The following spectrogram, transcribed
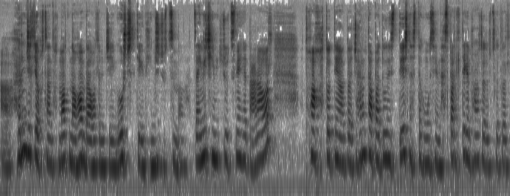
20 жилийн хугацаанд мод ногоон байгууламжийн өөрчлөлтийг нь хэмжиж үзсэн байна. За ингэж хэмжиж үзснийхээ дараа бол тухайн хотуудын одоо 65 ба дүүнээс дээш настай хүмүүсийн нас баралтыг нь тооцоод үзэхэд бол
